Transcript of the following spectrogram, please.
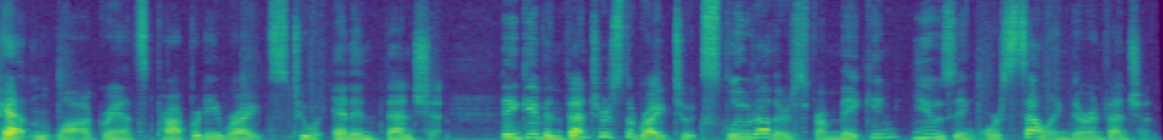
Patent law grants property rights to an invention. They give inventors the right to exclude others from making, using, or selling their invention.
